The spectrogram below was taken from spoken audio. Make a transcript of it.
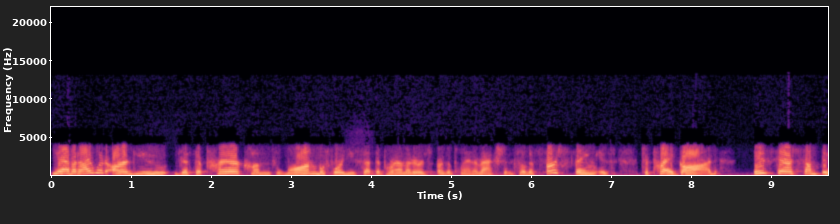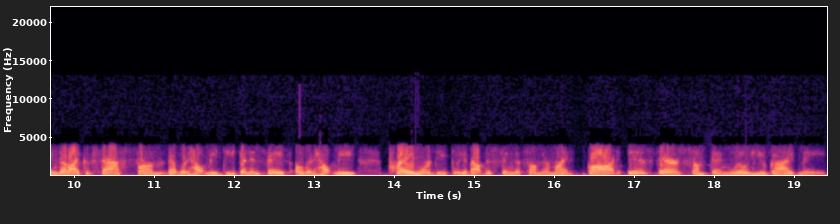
Yeah, but I would argue that the prayer comes long before you set the parameters or the plan of action. So the first thing is to pray, God, is there something that I could fast from that would help me deepen in faith or would help me pray more deeply about this thing that's on their mind? God, is there something? Will you guide me?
